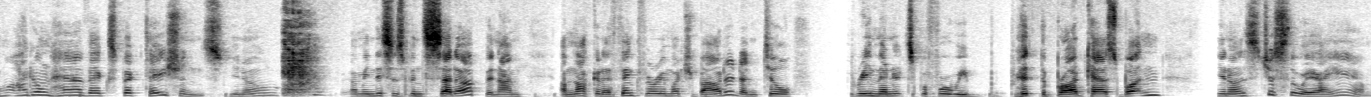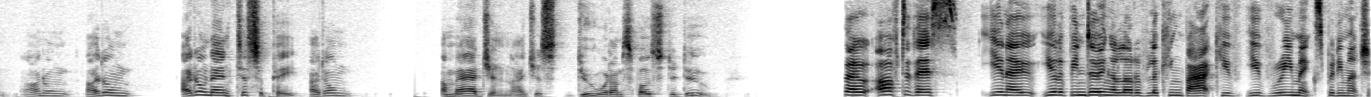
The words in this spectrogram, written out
Well, I don't have expectations, you know. I mean, this has been set up, and I'm I'm not going to think very much about it until three minutes before we hit the broadcast button. You know, it's just the way I am. I don't I don't I don't anticipate. I don't imagine. I just do what I'm supposed to do. So after this, you know, you'll have been doing a lot of looking back. You've you've remixed pretty much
